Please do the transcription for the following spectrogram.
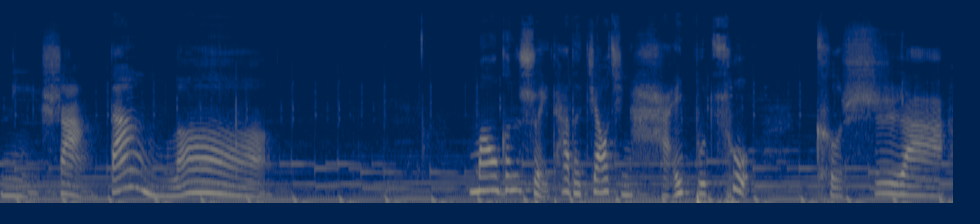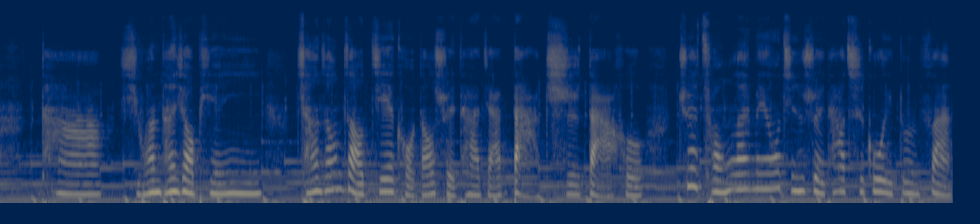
你上当了》。猫跟水獭的交情还不错，可是啊，他喜欢贪小便宜，常常找借口到水獭家大吃大喝，却从来没有请水獭吃过一顿饭。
